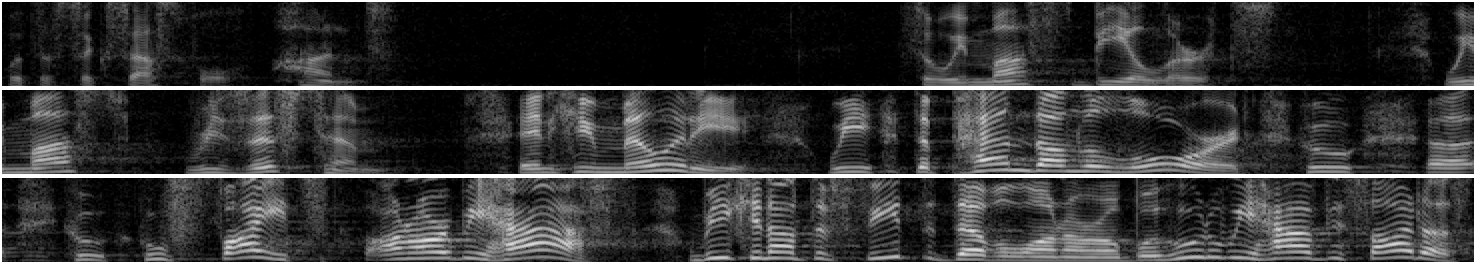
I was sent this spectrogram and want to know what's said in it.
with a successful hunt. So we must be alert. We must resist him. In humility, we depend on the Lord who, uh, who, who fights on our behalf. We cannot defeat the devil on our own, but who do we have beside us?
